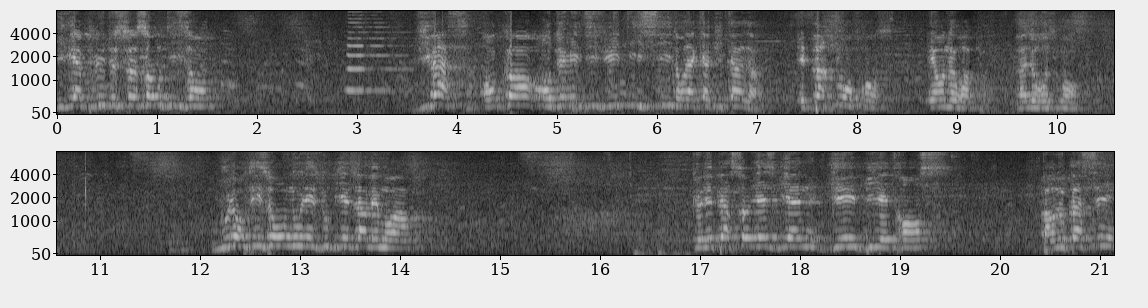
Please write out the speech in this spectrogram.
il y a plus de 70 ans, vivaces encore en 2018 ici dans la capitale et partout en France et en Europe, malheureusement. Nous leur disons, nous les oubliés de la mémoire, que les personnes lesbiennes, gays, bi et trans par le passé,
